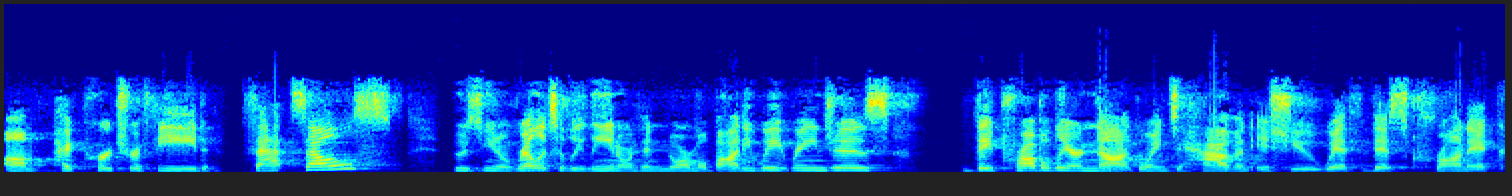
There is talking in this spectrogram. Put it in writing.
um, hypertrophied fat cells, who's you know relatively lean or within normal body weight ranges, they probably are not going to have an issue with this chronic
